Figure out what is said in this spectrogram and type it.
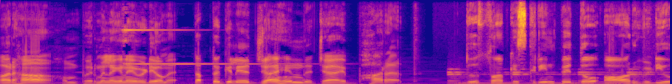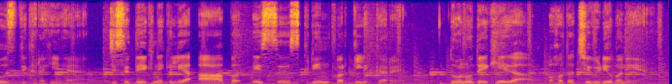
और हाँ हम फिर मिलेंगे नए वीडियो में। तब तक के लिए जय हिंद जय भारत। दोस्तों आपकी स्क्रीन पे दो और वीडियोस दिख रही हैं, जिसे देखने के लिए आप इस स्क्रीन पर क्लिक करें। दोनों देखिएगा बहुत अच्छी वीडियो बनी है।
